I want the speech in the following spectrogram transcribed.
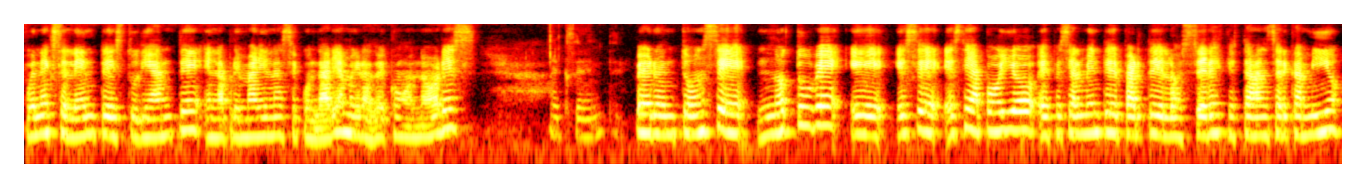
fui una excelente estudiante en la primaria y en la secundaria, me gradué con honores. Excelente. Pero entonces no tuve eh, ese, ese apoyo, especialmente de parte de los seres que estaban cerca mío,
